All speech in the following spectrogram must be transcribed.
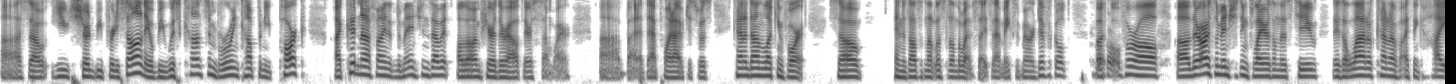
Uh, so he should be pretty solid. It will be Wisconsin Brewing Company Park. I could not find the dimensions of it, although I'm sure they're out there somewhere. Uh, but at that point, I just was kind of done looking for it. So, and it's also not listed on the website, so that makes it more difficult. But overall, uh, there are some interesting players on this team. There's a lot of kind of, I think, high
